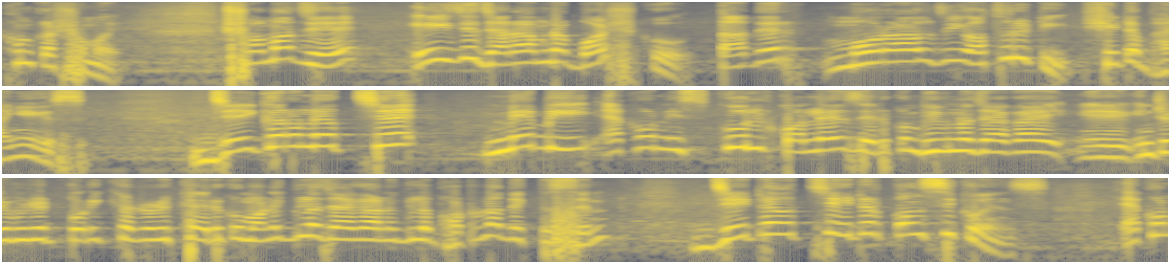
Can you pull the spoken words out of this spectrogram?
এখনকার সময়? সমাজে এই যে যারা আমরা বয়স্ক, তাদের মোরাল যে অথরিটি সেটা ভেঙে গেছে। যেই কারণে হচ্ছে মেবি এখন স্কুল কলেজ এরকম বিভিন্ন জায়গায় ইন্টারমিডিয়েট পরীক্ষা, টরীক্ষা এরকম অনেকগুলো জায়গায় অনেকগুলো ঘটনা দেখতেছেন, যেটা হচ্ছে এটার কনসিকোয়েন্স এখন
